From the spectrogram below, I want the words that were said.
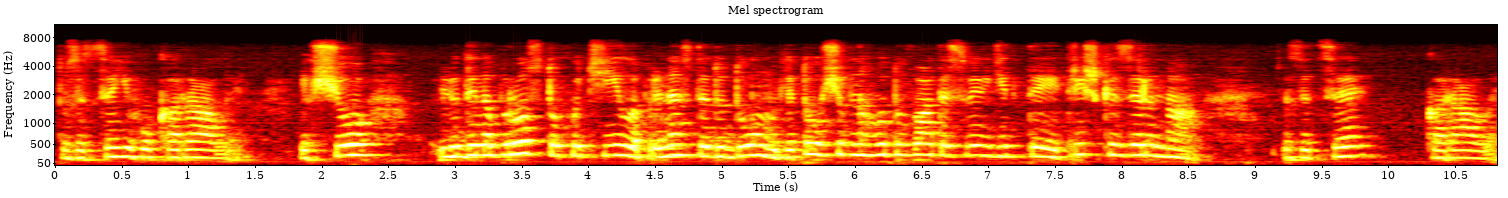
то за це його карали. Якщо людина просто хотіла принести додому для того, щоб нагодувати своїх дітей трішки зерна, за це карали,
